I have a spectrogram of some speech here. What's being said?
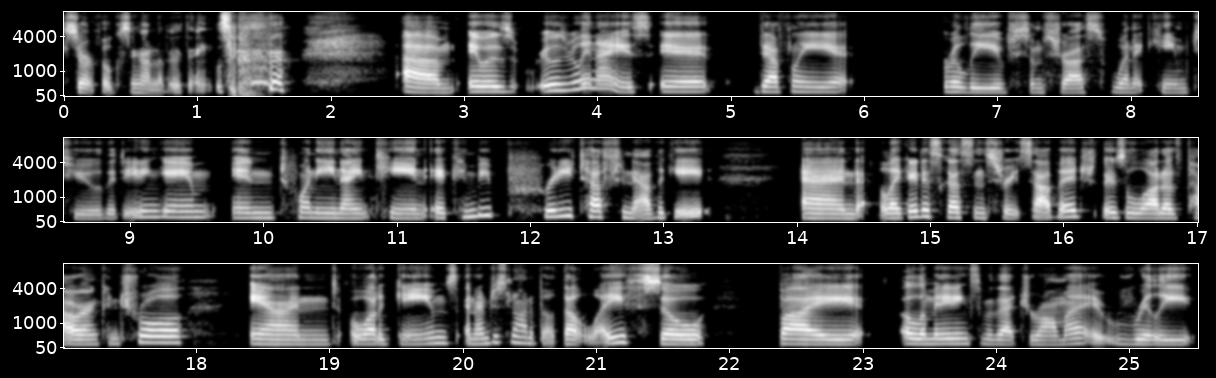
start focusing on other things. um, it was it was really nice. It definitely relieved some stress when it came to the dating game in 2019. It can be pretty tough to navigate. And like I discussed in Straight Savage, there's a lot of power and control and a lot of games, and I'm just not about that life. So by eliminating some of that drama, it really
